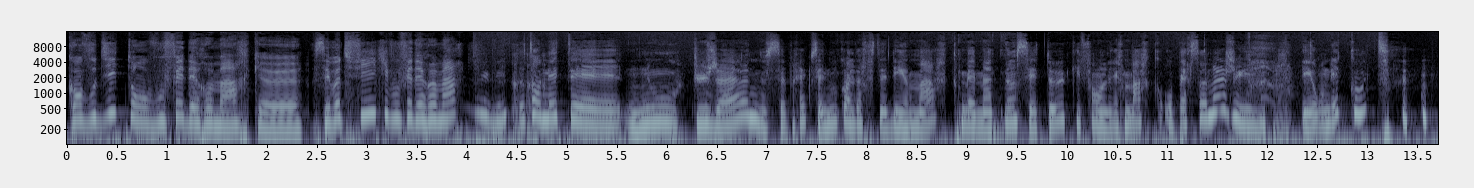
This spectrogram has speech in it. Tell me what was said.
Quand vous dites on vous fait des remarques, euh, c'est votre fille qui vous fait des remarques? Oui, oui. Quand on était, nous, plus jeunes, c'est vrai que c'est nous qu'on leur faisait des remarques, mais maintenant, c'est eux qui font les remarques aux personnages et, et on écoute.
